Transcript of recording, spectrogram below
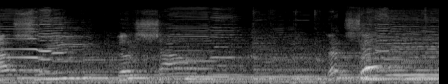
How sweet the sound that saved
